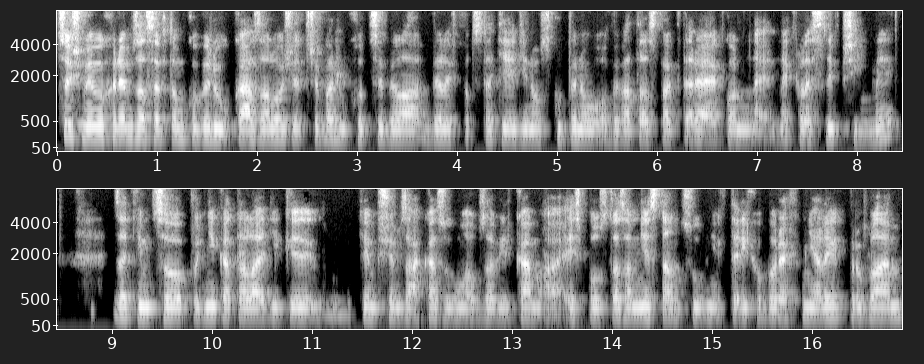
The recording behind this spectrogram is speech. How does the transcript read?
Což mimochodem zase v tom covidu ukázalo, že třeba důchodci byla, byli v podstatě jedinou skupinou obyvatelstva, které jako ne, neklesly příjmy, zatímco podnikatelé díky těm všem zákazům a uzavírkám a i spousta zaměstnanců v některých oborech měli problém,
